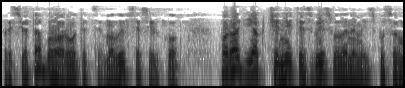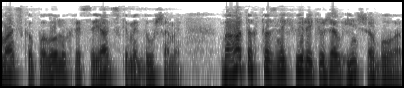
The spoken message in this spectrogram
Пресвята Богородице, молився Сірко, порадь, як чинити з визволеними з бусурманського полону християнськими душами. Багато хто з них вірить уже в іншого Бога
